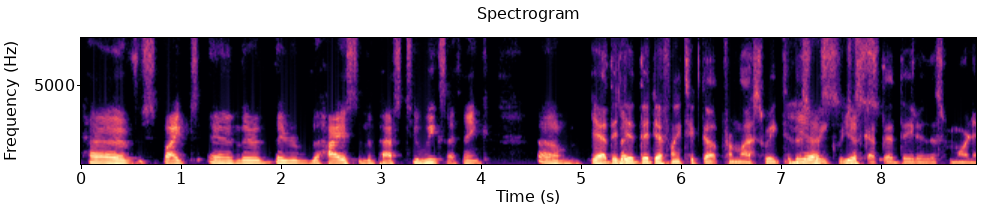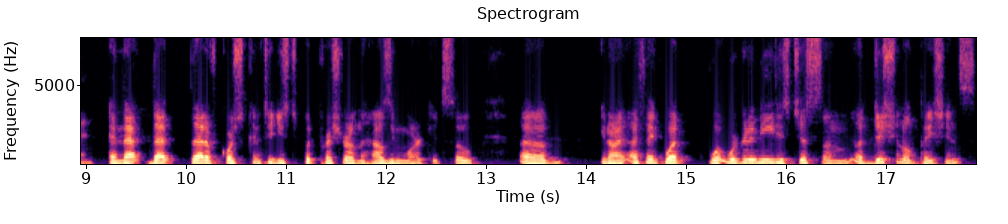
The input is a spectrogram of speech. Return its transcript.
have spiked and they're, they're the highest in the past two weeks, I think. Um, Yeah, they That- did. They definitely ticked up from last week to this Yes, week. We just got that data this morning. and that that that of course continues to put pressure on the housing market. So, um, you know, I, I think what what we're going to need is just some additional patience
